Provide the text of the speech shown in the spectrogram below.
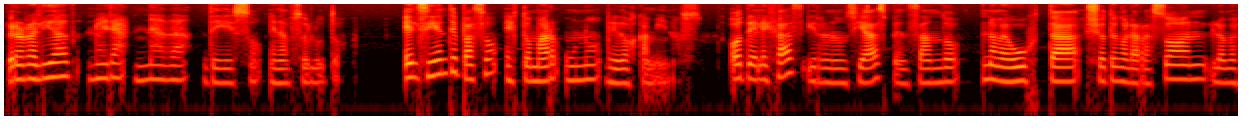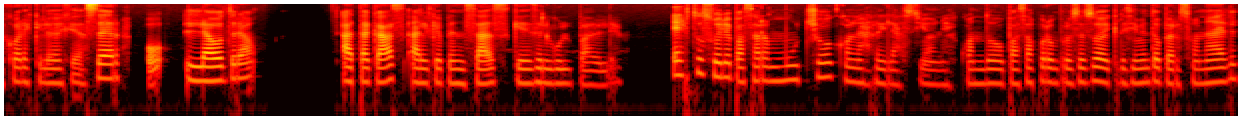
pero en realidad no era nada de eso en absoluto. El siguiente paso es tomar uno de dos caminos. O te alejas y renuncias pensando, no me gusta, yo tengo la razón, lo mejor es que lo deje de hacer. O la otra, atacás al que pensás que es el culpable. Esto suele pasar mucho con las relaciones, cuando pasas por un proceso de crecimiento personal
